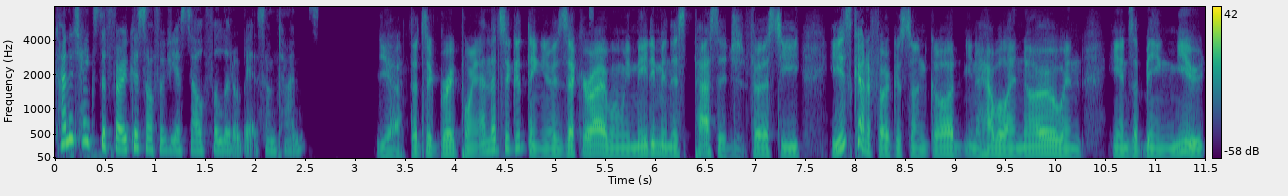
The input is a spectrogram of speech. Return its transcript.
kind of takes the focus off of yourself a little bit sometimes. Yeah, that's a great point, and that's a good thing. You know, Zechariah, when we meet him in this passage, at first he he is kind of focused on God. You know, how will I know? And he ends up being mute.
